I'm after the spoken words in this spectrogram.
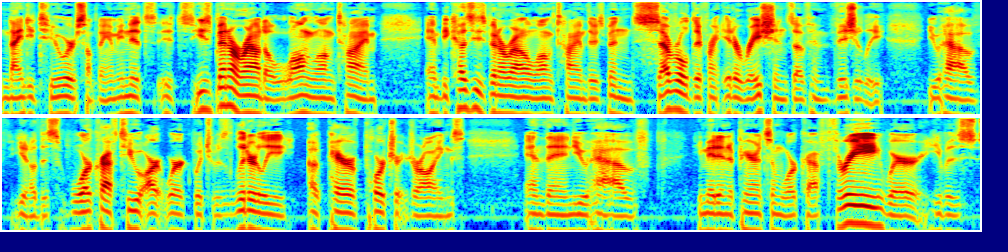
92 or something. I mean, it's it's he's been around a long long time. And because he's been around a long time, there's been several different iterations of him visually. You have, you know, this Warcraft 2 artwork which was literally a pair of portrait drawings and then you have he made an appearance in Warcraft 3 where he was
